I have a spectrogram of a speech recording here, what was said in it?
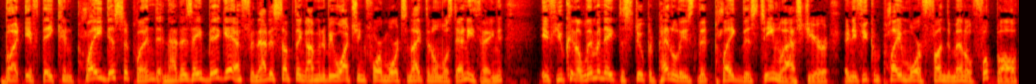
But if they can play disciplined, and that is a big if, and that is something I'm going to be watching for more tonight than almost anything. If you can eliminate the stupid penalties that plagued this team last year, and if you can play more fundamental football,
